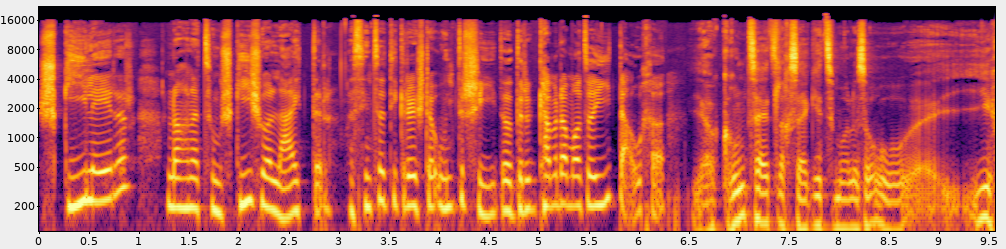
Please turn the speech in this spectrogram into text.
Skilehrer nachher zum Skischulleiter, was sind so die grössten Unterschiede? Oder kann man da mal so eintauchen? Ja, grundsätzlich sage ich jetzt mal so, ich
